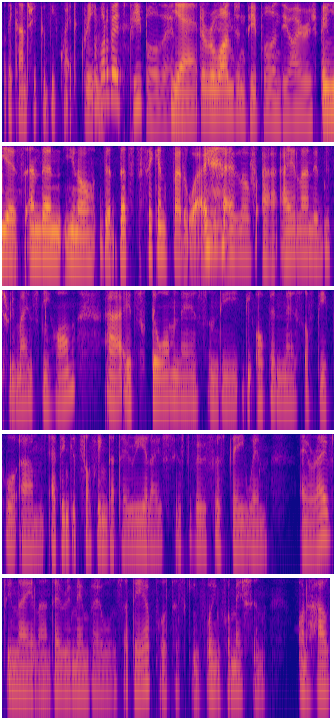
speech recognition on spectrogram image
for the country to be quite green. what about the people then? Yes. The Rwandan people and the Irish people. Yes, and then, you know, that that's the second part why I love uh, Ireland and it reminds me home. Uh, it's the warmness and the, the openness of people. Um, I think it's something that I realized since the very first day when I arrived in Ireland. I remember I was at the airport asking for information on how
